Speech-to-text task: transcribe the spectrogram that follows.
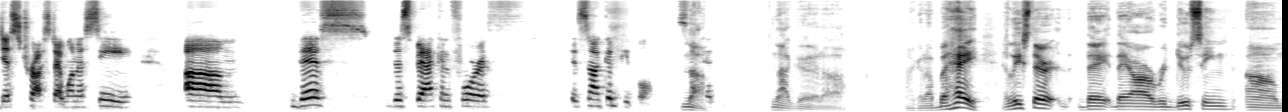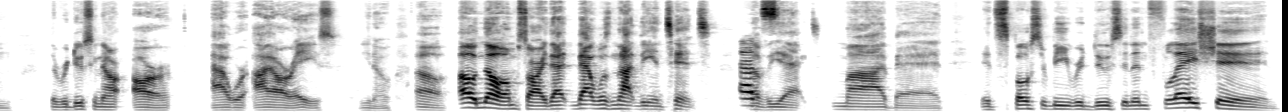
distrust i want to see um, this this back and forth it's not good people. It's no not good. not good at all not good at all. But hey at least they're they they are reducing um they're reducing our our our iras you know? Uh oh no i'm sorry that that was not the intent that's... of the act. My bad. It's supposed to be reducing inflation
